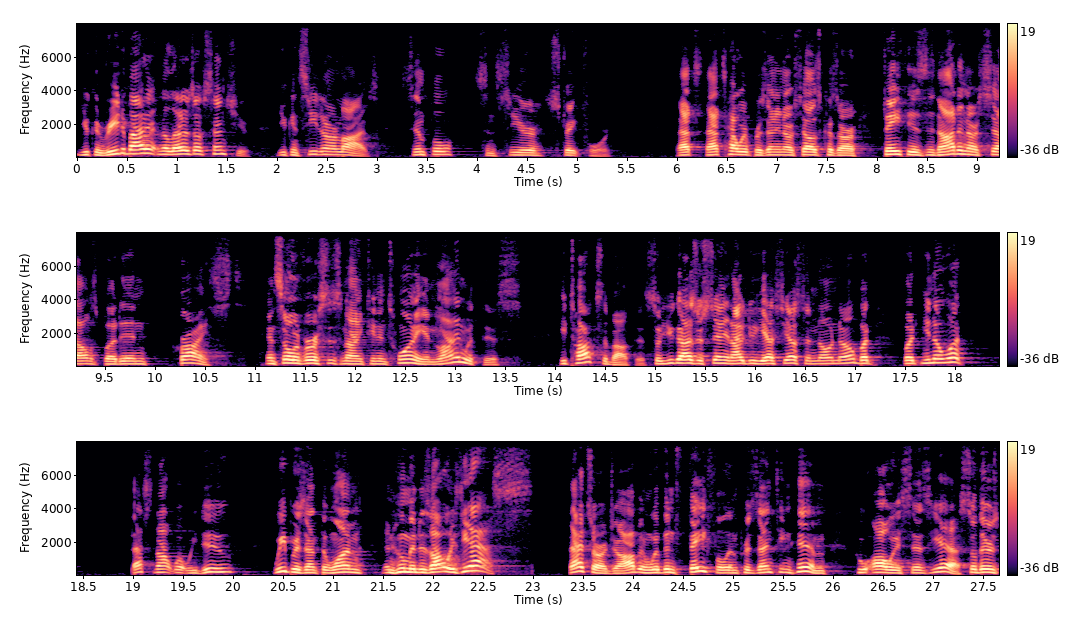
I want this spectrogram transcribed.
You can read about it in the letters I've sent you. You can see it in our lives. Simple, sincere, straightforward. That's, that's how we're presenting ourselves because our faith is not in ourselves but in Christ. And so in verses 19 and 20, in line with this, he talks about this. So you guys are saying, I do yes, yes, and no, no, but, but you know what? That's not what we do. We present the one in whom it is always yes. That's our job, and we've been faithful in presenting him who always says yes. So there's,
